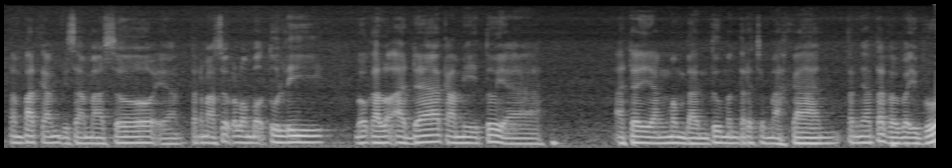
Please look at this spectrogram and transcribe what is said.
tempat kami bisa masuk ya, termasuk kelompok tuli. Mbak kalau ada kami itu ya ada yang membantu menerjemahkan. Ternyata Bapak Ibu,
